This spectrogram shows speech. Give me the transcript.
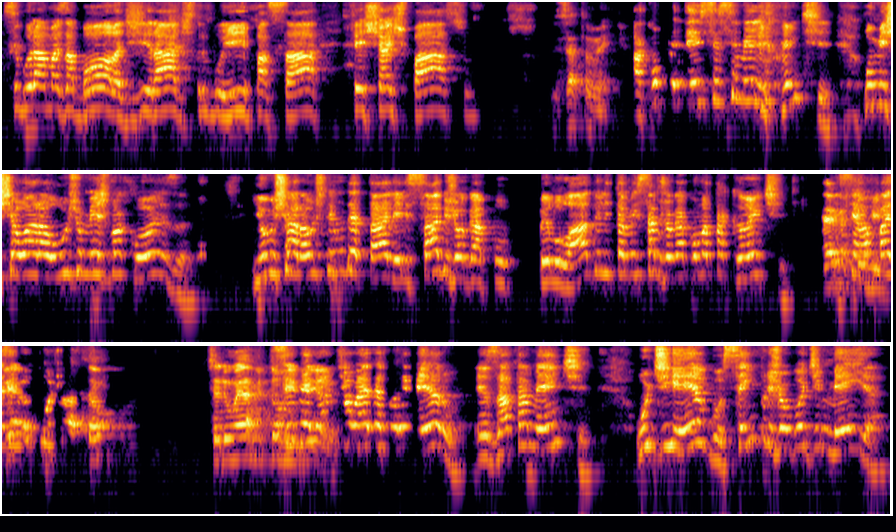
Segurar mais a bola, de girar, distribuir, passar, fechar espaço. Exatamente. A competência é semelhante. O Michel Araújo, mesma coisa. E o Michel Araújo tem um detalhe: ele sabe jogar por, pelo lado, ele também sabe jogar como atacante. É, Esse rapaz é muito. Seria um Everton Semelhante Ribeiro. ao Everton Ribeiro, exatamente. O Diego sempre jogou de meia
